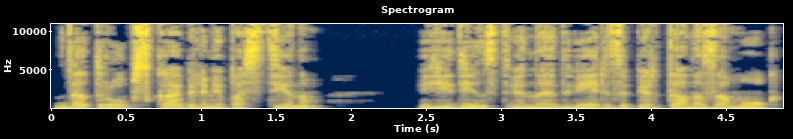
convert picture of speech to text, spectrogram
да труб с кабелями по стенам. Единственная дверь заперта на замок.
